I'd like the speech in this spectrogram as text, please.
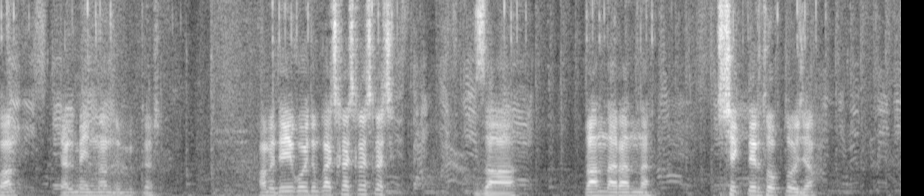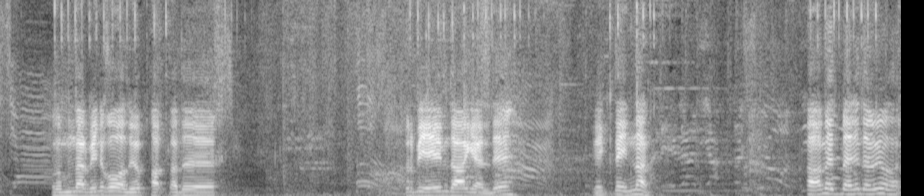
Lan gelmeyin lan dümbükler. Ahmet E'yi koydum kaç kaç kaç kaç. Za. Ranla ranla. Çiçekleri topla hocam. Oğlum bunlar beni kovalıyor. Patladık. Dur bir eğim daha geldi. Bekleyin lan. Ahmet beni dövüyorlar.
